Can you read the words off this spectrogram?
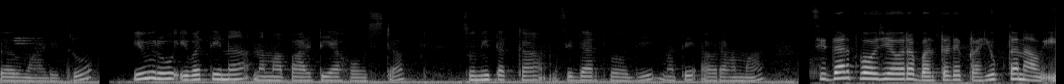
ಸರ್ವ್ ಮಾಡಿದರು. ಇವರು ಇವತ್ತಿನ ನಮ್ಮ ಪಾರ್ಟಿಯ ಹೋಸ್ಟ್ ಸುನೀತಕ್ಕ ಸಿದ್ಧಾರ್ಥ್ ಬೌಜಿ ಮತ್ತು ಅವರ ಅಮ್ಮ. ಸಿದ್ಧಾರ್ಥ ಭೋಜಿ ಅವರ ಬರ್ತ್ಡೇ ಪ್ರಯುಕ್ತ ನಾವು ಈ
